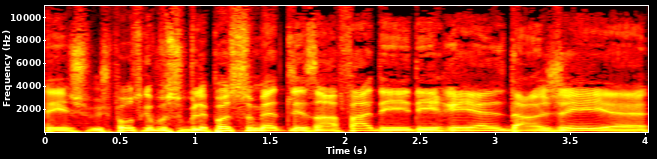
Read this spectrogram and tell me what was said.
je, pense que vous ne voulez pas soumettre les enfants à des, des réels dangers euh,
